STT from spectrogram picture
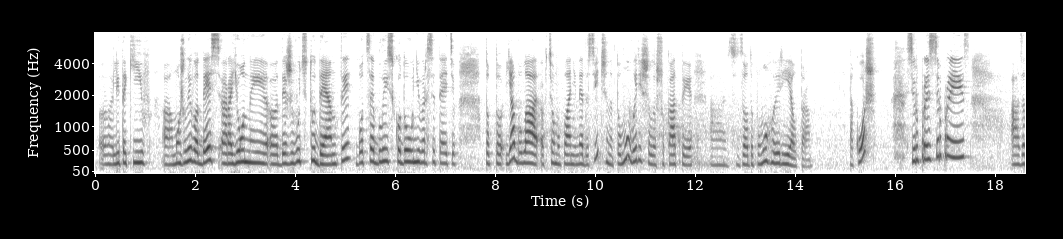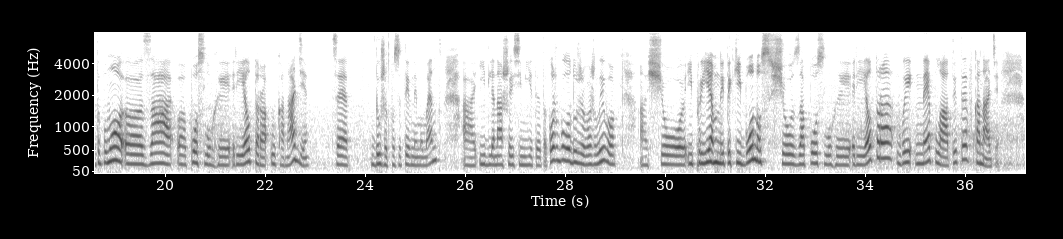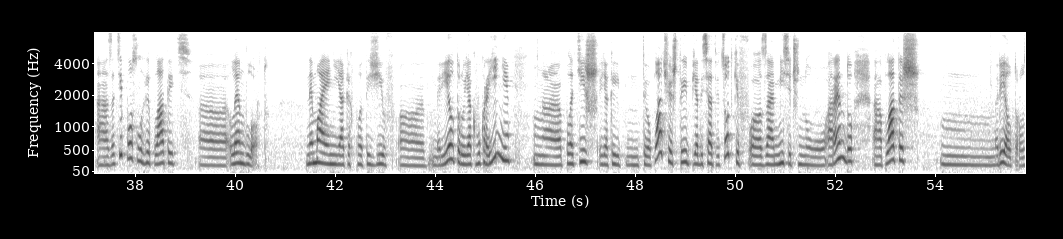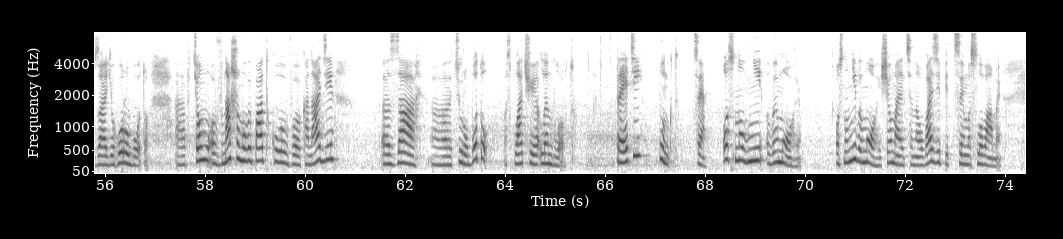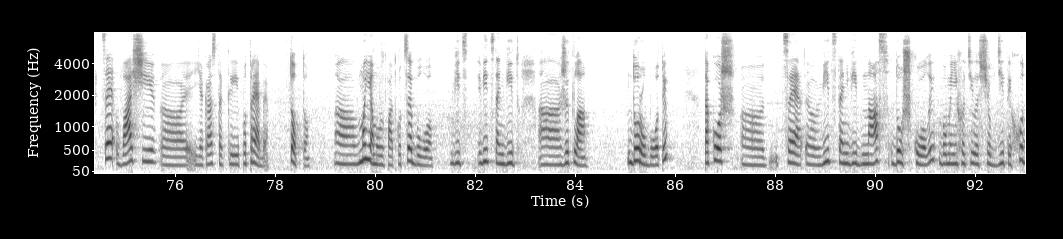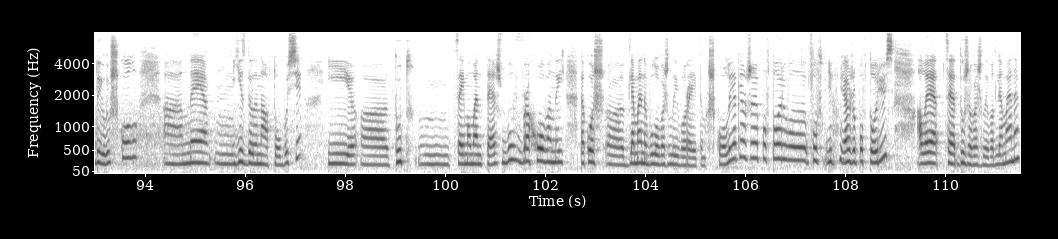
е, літаків. Можливо, десь райони, де живуть студенти, бо це близько до університетів. Тобто я була в цьому плані недосвідчена, тому вирішила шукати за допомогою ріелтора. Також сюрприз, сюрприз. За допомогою за е, послуги ріелтора у Канаді це дуже позитивний момент. І для нашої сім'ї це також було дуже важливо. Що і приємний такий бонус, що за послуги ріелтора ви не платите в Канаді. За ці послуги платить е, лендлорд. Немає ніяких платежів е, ріелтору, як в Україні. Е, Платіж, який ти оплачуєш, ти 50% е, за місячну оренду платиш ріелтору за його роботу. В цьому в нашому випадку в Канаді за цю роботу сплачує лендлорд. Третій пункт це основні вимоги. Основні вимоги, що мається на увазі під цими словами, це ваші е, якраз таки потреби. Тобто, е, в моєму випадку це було від, відстань від е, житла до роботи. Також е, це е, відстань від нас до школи, бо мені хотілося, щоб діти ходили в школу, не їздили на автобусі. І е, тут цей момент теж був врахований. Також е, для мене було важливо рейтинг школи, як я вже повторювала, пов, я вже повторююсь, але це дуже важливо для мене.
